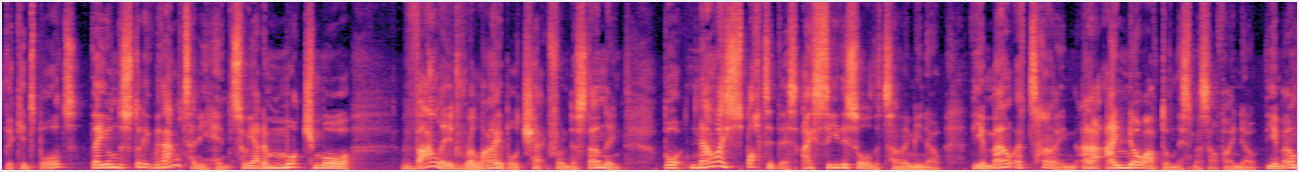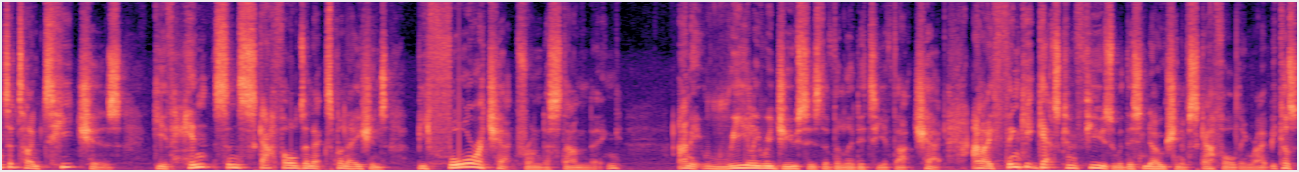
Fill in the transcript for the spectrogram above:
the kids' boards, they understood it without any hint. So he had a much more valid, reliable check for understanding. But now I spotted this, I see this all the time, you know, the amount of time, and I, I know I've done this myself, I know, the amount of time teachers give hints and scaffolds and explanations before a check for understanding and it really reduces the validity of that check. And I think it gets confused with this notion of scaffolding, right? Because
